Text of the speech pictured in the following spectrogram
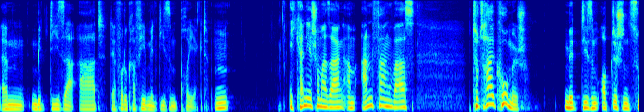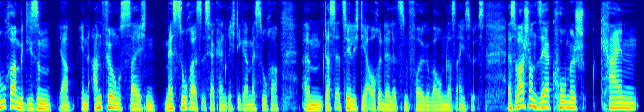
ähm, mit dieser Art der Fotografie, mit diesem Projekt. Hm. Ich kann dir schon mal sagen, am Anfang war es total komisch mit diesem optischen Sucher, mit diesem, ja, in Anführungszeichen Messsucher, es ist ja kein richtiger Messsucher, ähm, das erzähle ich dir auch in der letzten Folge, warum das eigentlich so ist. Es war schon sehr komisch, kein,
